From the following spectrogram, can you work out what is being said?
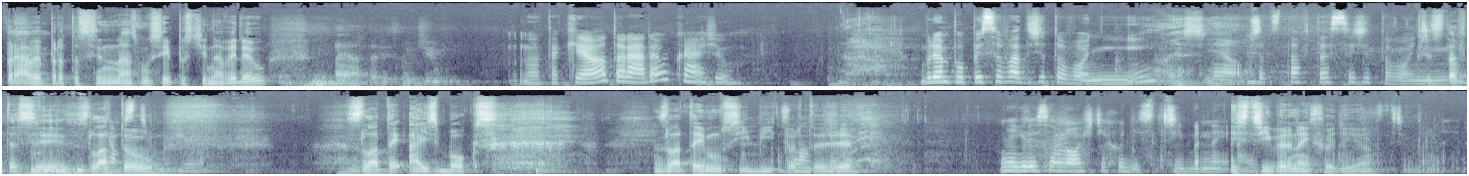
právě proto si nás musí pustit na videu. A já tady skočím. No tak jo, to ráda ukážu. Budeme popisovat, že to voní. No, jasně. Jo, představte si, že to voní. Představte si zlatou, zlatý icebox. Zlatý musí být, zlatý. protože... Někdy se mnou ještě chodí stříbrný. I stříbrný chodí, jo. Stříbrný, no.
